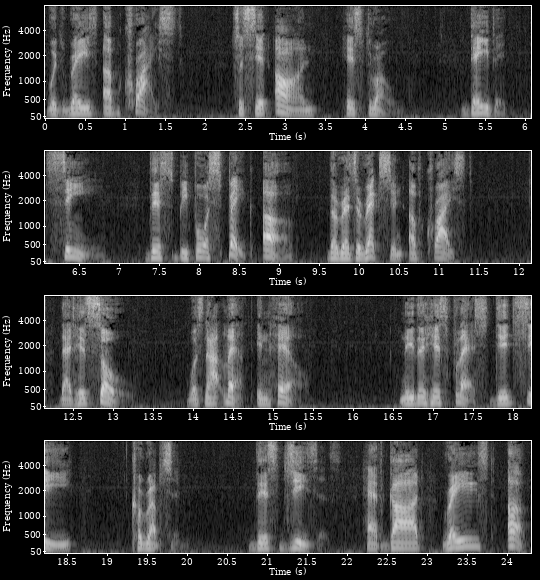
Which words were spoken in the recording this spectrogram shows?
would raise up Christ to sit on his throne. David seeing this before spake of the resurrection of Christ, that his soul was not left in hell, neither his flesh did see corruption. This Jesus hath God raised up,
